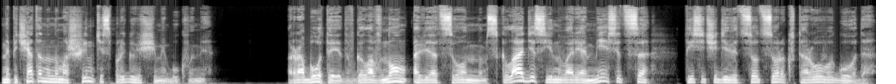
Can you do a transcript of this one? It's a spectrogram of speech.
напечатана на машинке с прыгающими буквами. Работает в головном авиационном складе с января месяца 1942 года.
